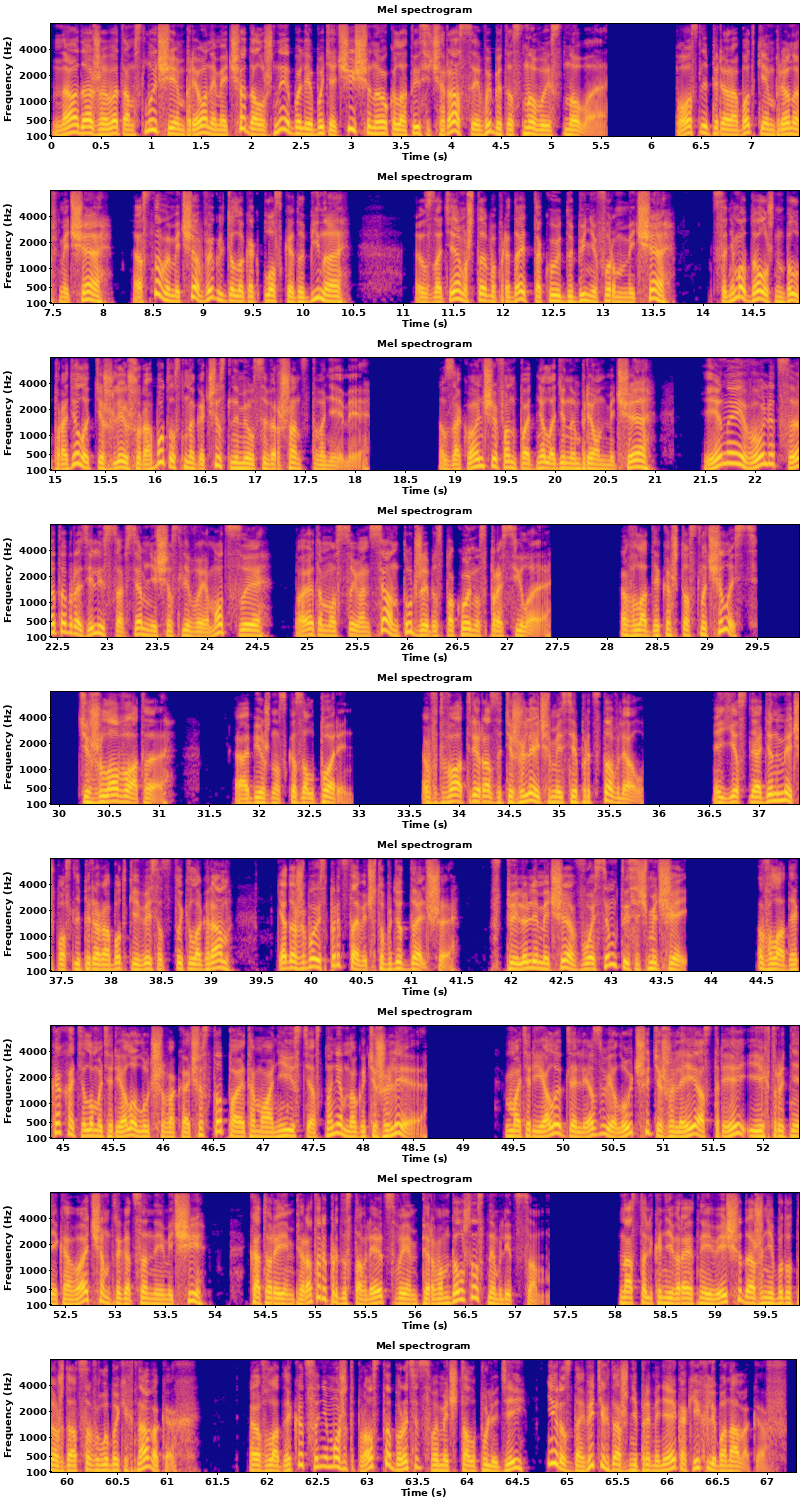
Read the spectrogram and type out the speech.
но даже в этом случае эмбрионы меча должны были быть очищены около тысячи раз и выбиты снова и снова. После переработки эмбрионов меча, основа меча выглядела как плоская дубина. Затем, чтобы придать такую дубине форму меча, Санимо должен был проделать тяжелейшую работу с многочисленными усовершенствованиями. Закончив, он поднял один эмбрион меча, и на его лице отобразились совсем несчастливые эмоции, Поэтому Сюэн Сян тут же беспокойно спросила. «Владыка, что случилось?» «Тяжеловато», — обиженно сказал парень. «В два-три раза тяжелее, чем я себе представлял. Если один меч после переработки весит 100 килограмм, я даже боюсь представить, что будет дальше. В пилюле меча 8 тысяч мечей. Владыка хотела материала лучшего качества, поэтому они, естественно, немного тяжелее. Материалы для лезвия лучше, тяжелее, острее и их труднее ковать, чем драгоценные мечи, которые император предоставляет своим первым должностным лицам. Настолько невероятные вещи даже не будут нуждаться в глубоких навыках. Владыка Ци может просто бросить свой меч толпу людей и раздавить их, даже не применяя каких-либо навыков.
